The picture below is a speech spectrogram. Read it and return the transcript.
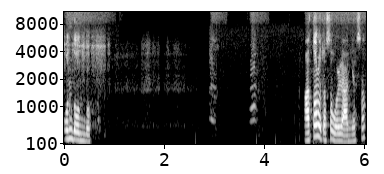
온도, 온도. 아, 떨어졌어? 원래 아니었어?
